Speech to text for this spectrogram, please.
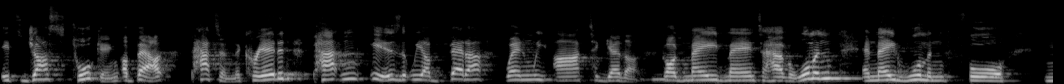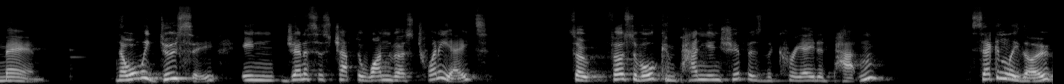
It's just talking about pattern. The created pattern is that we are better when we are together. God mm. made man to have a woman and made woman for man. Now, what we do see in Genesis chapter 1, verse 28 so, first of all, companionship is the created pattern. Secondly, though,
